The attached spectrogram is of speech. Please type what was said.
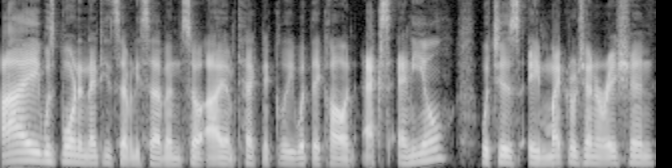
I was born in 1977, so I am technically what they call an Xennial, which is a micro generation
